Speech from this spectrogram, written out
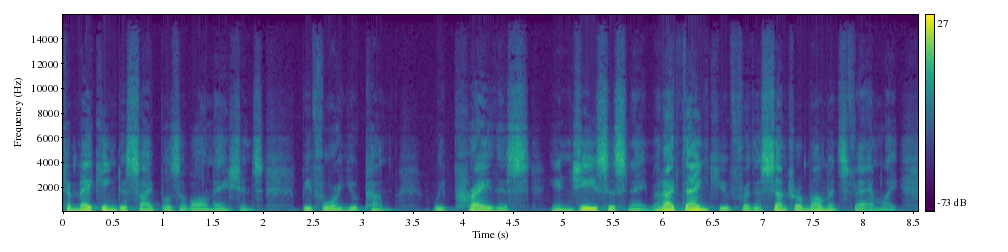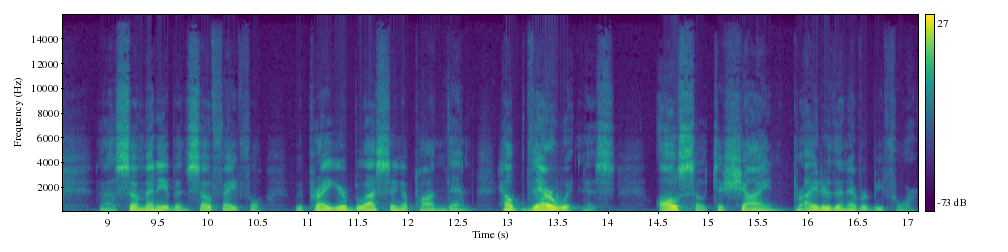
to making disciples of all nations before you come. We pray this in Jesus' name. And I thank you for the Central Moments family. Uh, so many have been so faithful. We pray your blessing upon them. Help their witness also to shine brighter than ever before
